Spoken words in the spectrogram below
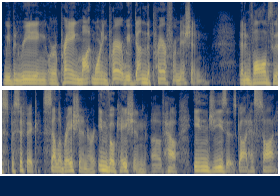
we've been reading or praying morning prayer, we've done the prayer for mission that involves this specific celebration or invocation of how in Jesus God has sought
